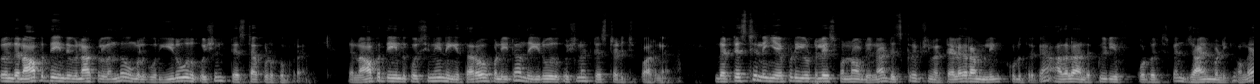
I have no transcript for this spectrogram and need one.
ஸோ இந்த நாற்பத்தி ஐந்து வினாக்கள்லேருந்து உங்களுக்கு ஒரு இருபது கொஷின் டெஸ்ட்டாக கொடுக்க போகிறேன் இந்த நாற்பத்தி ஐந்து கொஷினையும் நீங்கள் தரவு பண்ணிவிட்டு அந்த இருபது கொஷினை டெஸ்ட் அடிச்சு பாருங்கள் இந்த டெஸ்ட்டு நீங்கள் எப்படி யூட்டிலைஸ் பண்ணோம் அப்படின்னா டிஸ்கிரிப்ஷனில் டெலிகிராம் லிங்க் கொடுத்துருக்கேன். அதில் அந்த பிடிஎஃப் போட்டு வச்சுருக்கேன். ஜாயின் பண்ணிக்கோங்க.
